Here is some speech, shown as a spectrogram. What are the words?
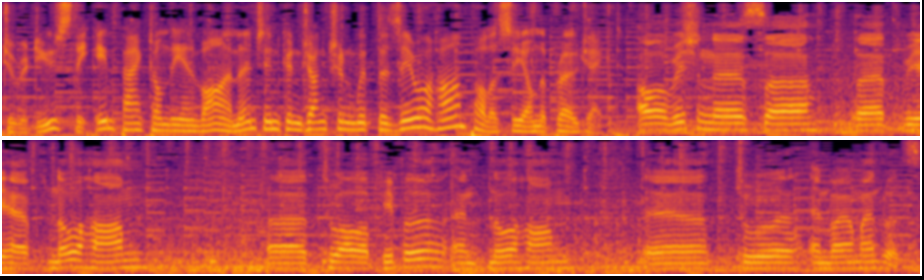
to reduce the impact on the environment in conjunction with the zero harm policy on the project. Our vision is uh, that we have no harm uh, to our people and no harm uh, to environmentals.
